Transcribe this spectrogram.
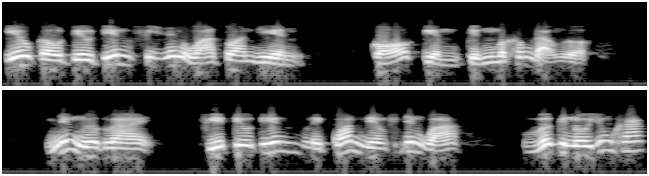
yêu cầu Triều Tiên phi nhân hóa toàn diện có kiểm chứng mà không đảo ngược. Nhưng ngược lại, phía Triều Tiên lại quan niệm phi nhân hóa với cái nội dung khác.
